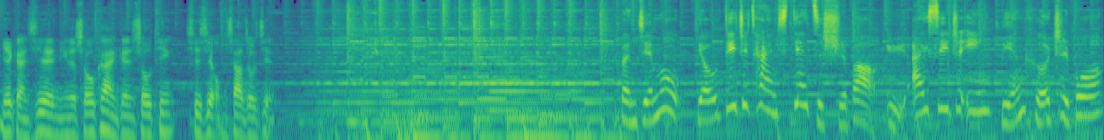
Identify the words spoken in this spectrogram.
也感谢您的收看跟收听，谢谢，我们下周见。本节目由 DigiTimes 电子时报与 IC 之音联合制播。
